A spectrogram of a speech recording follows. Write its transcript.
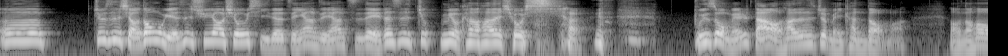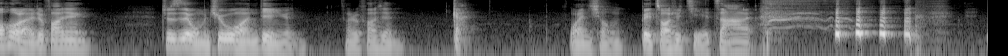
呃，就是小动物也是需要休息的，怎样怎样之类，但是就没有看到它在休息啊。不是说我们要去打扰它，但是就没看到嘛。哦，然后后来就发现，就是我们去问完店员，然后就发现。干浣熊被抓去结扎了，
